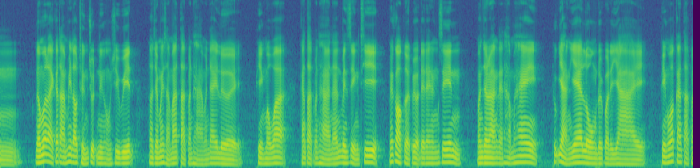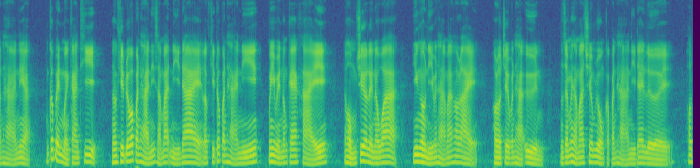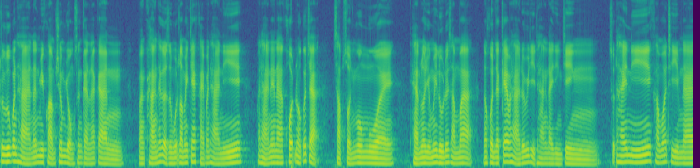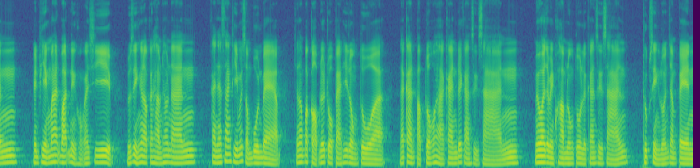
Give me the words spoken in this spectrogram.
แล้วเมื่อไหร่ก็ตามที่เราถึงจุดหนึ่งของชีวิต เราจะไม่สามารถตัดปัญหามันได้เลย เพียงเพราะว่าการตัดปัญหานั้นเป็นสิ่งที่ไม่ก่อเกิดประโยชน์ใดๆทั้งสิ้น มันจะรังแต่ทำให้ทุกอย่างแย่ลงโดยปริยาย เพียงเพราะว่าการตัดปัญหาเนี่ยมันก็เป็นเหมือนการที่เราคิดได้ว่าปัญหานี้สามารถหนีได้ เราคิดว่าปัญหานี้ไม่เป็นต้องแก้ไข แต่ผมเชื่อเลยนะว่า ยิ่งเราหนีปัญหามากเท่าไหร่ พอเราเจอปัญหาอื่น เราจะไม่สามารถเชื่อมโยงกับปัญหานี้ได้เลย เพราะทุกๆปัญหานั้นมีความเชื่อมโยงซึ่งกันและกัน บางครั้งถ้าเกิดสมมติเราไม่แก้ไขปัญหานี้ ปัญหาในอนาคตเราก็จะสับสนงงงวย แถมเรายังไม่รู้ด้วยซ้ำว่า เราควรจะแก้ปัญหาด้วยวิถีทางใดจริง ๆ สุดท้ายนี้คำว่าทีมนั้น เป็นเพียงมาตรวัดหนึ่งของอาชีพ หรือสิ่งที่เรากระทำเท่านั้น การจะสร้างทีมให้สมบูรณ์แบบ จะต้องประกอบด้วยตัวแปรที่ลงตัว และการปรับตัวเข้าหากันด้วยการสื่อสาร ไม่ว่าจะเป็นความลงตัวหรือการสื่อสาร ทุกสิ่งล้วนจำเป็น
